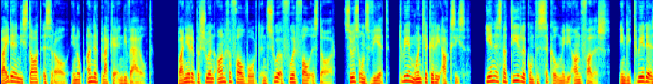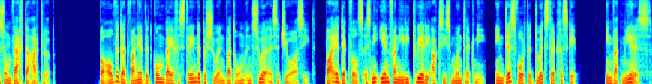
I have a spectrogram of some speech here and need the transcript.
beide in die staat Israel en op ander plekke in die wêreld. Wanneer 'n persoon aangeval word in so 'n voorval is daar, soos ons weet, twee moontlike reaksies. Een is natuurlik om te sukkel met die aanvallers, en die tweede is om weg te hardloop. Behalwe dat wanneer dit kom by 'n gestremde persoon wat hom in so 'n situasie, baie dikwels is nie een van hierdie twee reaksies moontlik nie, en dus word 'n doodstruk geskep. En wat meer is,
